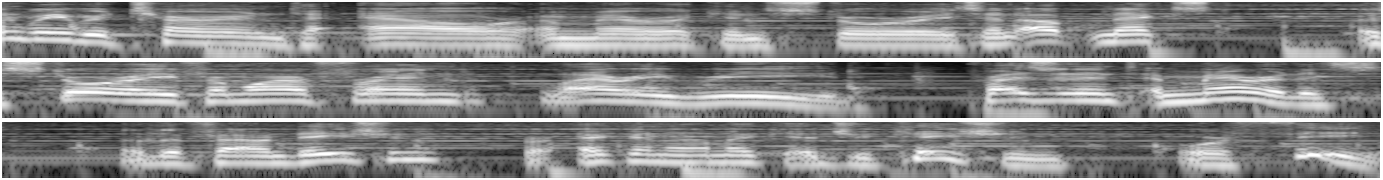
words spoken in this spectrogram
And we return to our American stories. And up next, a story from our friend Larry Reed, President Emeritus of the Foundation for Economic Education, or FEE,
